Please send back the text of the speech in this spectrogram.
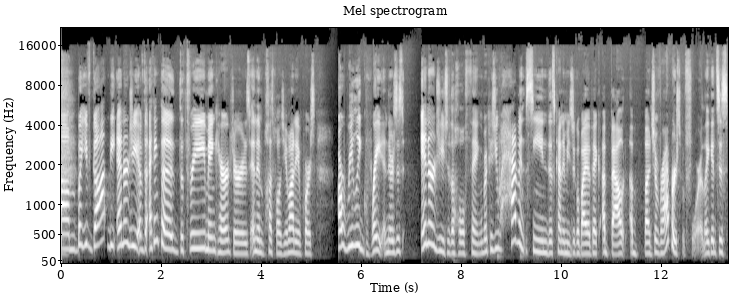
um, but you've got the energy of the I think the the three main characters and then plus Paul Giamatti, of course, are really great. And there's this energy to the whole thing because you haven't seen this kind of musical biopic about a bunch of rappers before. Like it's just,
